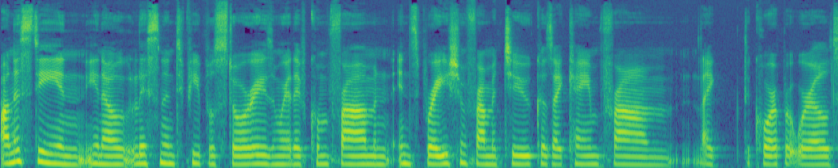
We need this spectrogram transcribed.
honesty and you know listening to people's stories and where they've come from and inspiration from it too. Because I came from like the corporate world.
